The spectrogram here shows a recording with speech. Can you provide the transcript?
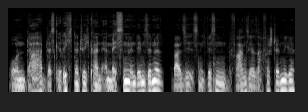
Und da hat das Gericht natürlich kein Ermessen in dem Sinne, weil sie es nicht wissen, befragen sie ja Sachverständige.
